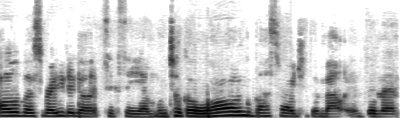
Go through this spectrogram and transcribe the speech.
all of us ready to go at 6 a.m. We took a long bus ride to the mountains. And then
